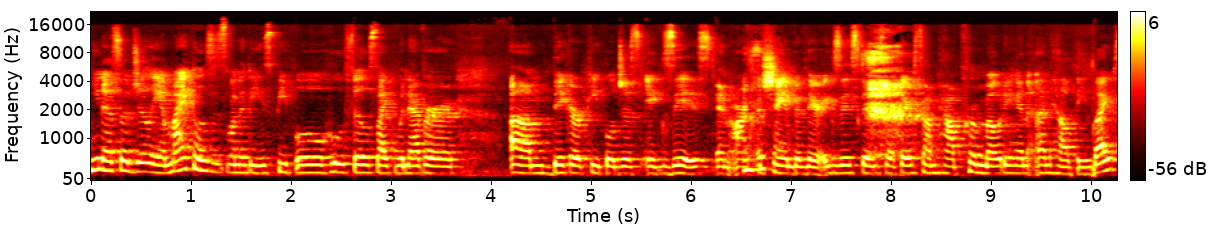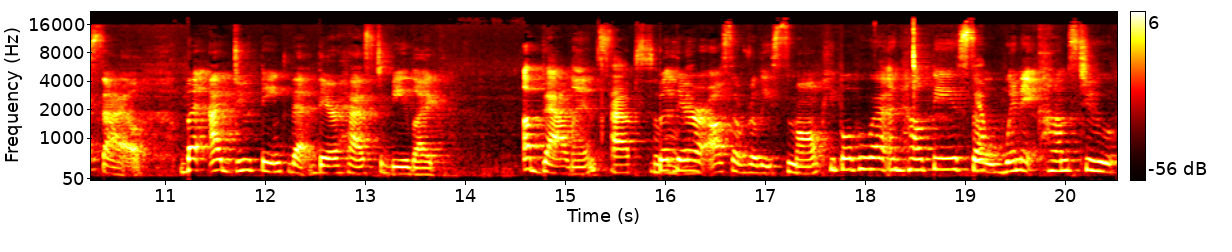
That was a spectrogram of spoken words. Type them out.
you know, so Jillian Michaels is one of these people who feels like whenever um, bigger people just exist and aren't ashamed of their existence, that they're somehow promoting an unhealthy lifestyle. But I do think that there has to be like a balance. Absolutely. But there are also really small people who are unhealthy. So Yep. when it comes to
